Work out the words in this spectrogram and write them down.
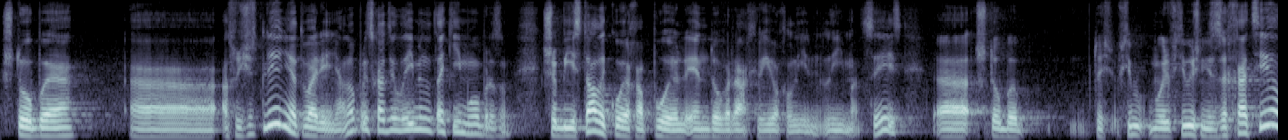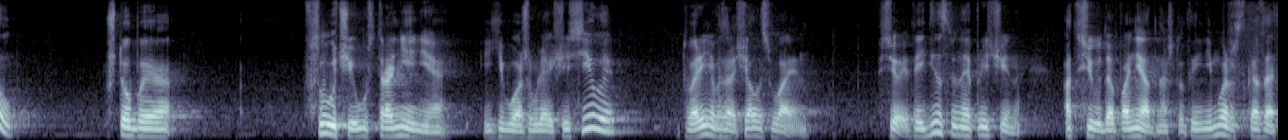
чтобы осуществление творения, оно происходило именно таким образом. Чтобы и стал и коеха поэль эндоврах риохал лимацейс, э, чтобы то есть Всевышний захотел, чтобы в случае устранения его оживляющей силы творение возвращалось в לאין. Все, это единственная причина. Отсюда понятно, что ты не можешь сказать,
